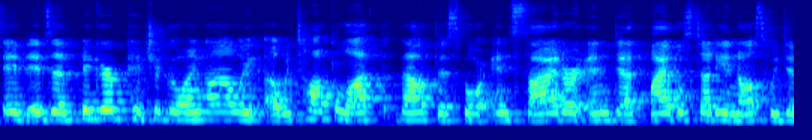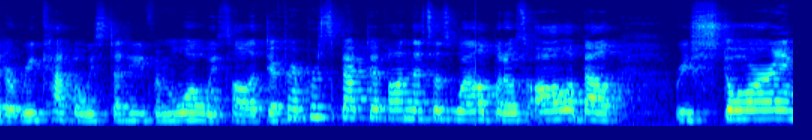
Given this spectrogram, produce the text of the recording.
it, it's a bigger picture going on. We uh, we talked a lot about this more inside our in-depth Bible study, and also we did a recap, but we studied even more. We saw a different perspective on this as well. But it was all about restoring,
